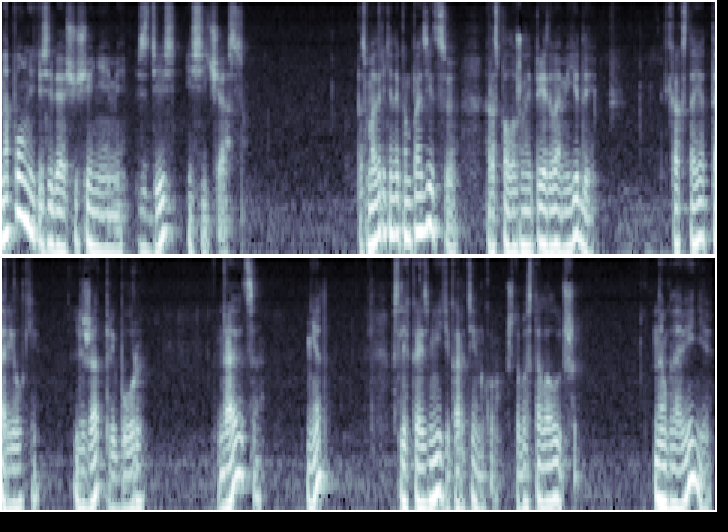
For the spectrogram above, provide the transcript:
Наполните себя ощущениями здесь и сейчас. Посмотрите на композицию, расположенной перед вами еды. Как стоят тарелки, лежат приборы. Нравится? Нет? – Слегка измените картинку, чтобы стало лучше. На мгновение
